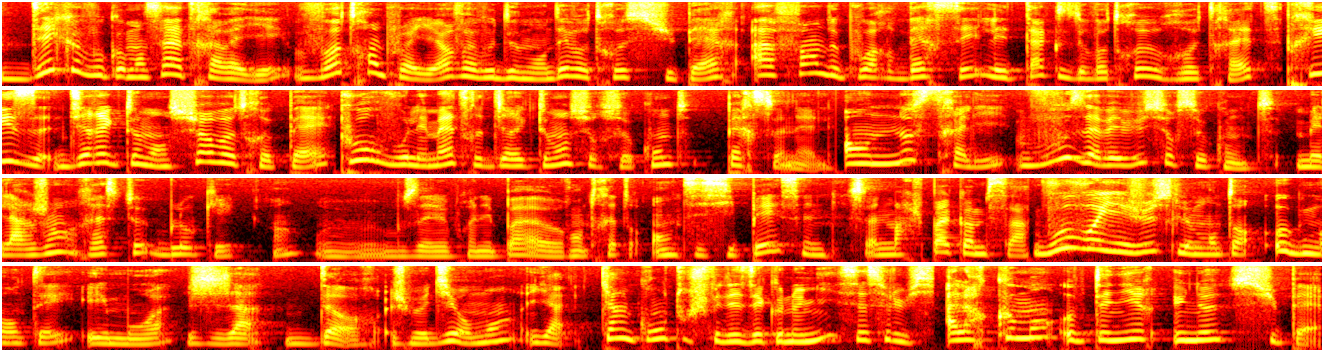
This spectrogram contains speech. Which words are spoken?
Dès que vous commencez à travailler, votre employeur va vous demander votre super afin de pouvoir verser les taxes de votre retraite prises directement sur votre paie pour vous les mettre directement sur ce compte personnel. En Australie, vous avez vu sur ce compte, mais l'argent reste bloqué. Hein. Euh, vous ne prenez pas euh, retraite anticipée, ça, ne marche pas comme ça. Vous voyez juste le montant augmenter et moi j'adore. Je me dis au moins, il n'y a qu'un compte où je fais des économies, c'est celui-ci. Alors comment obtenir une super?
